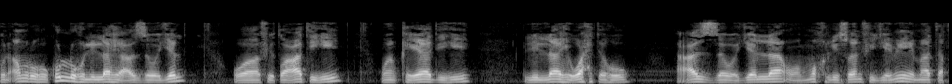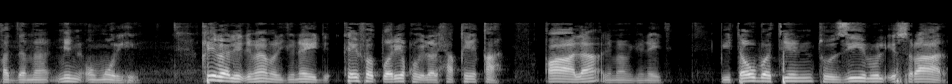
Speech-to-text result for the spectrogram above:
يكون أمره كله لله عز وجل وفي طاعته وانقياده لله وحده عز وجل ومخلصا في جميع ما تقدم من أموره. قيل للإمام الجنيد كيف الطريق إلى الحقيقة؟ قال الإمام الجنيد بتوبة تزيل الإصرار.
